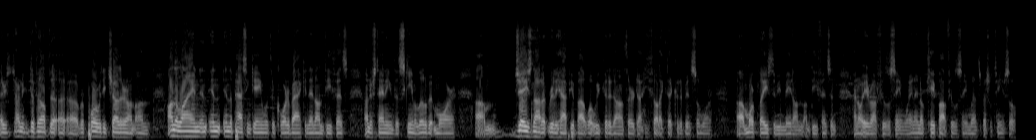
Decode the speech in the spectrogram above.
They're starting to develop the uh, uh, rapport with each other on, on on the line in, in, in the passing game with their quarterback, and then on defense, understanding the scheme a little bit more. Um, Jay's not really happy about what we could have done on third down. He felt like there could have been some more. Uh, more plays to be made on, on defense, and I know A Rod feels the same way, and I know K Pop feels the same way on special teams. So,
